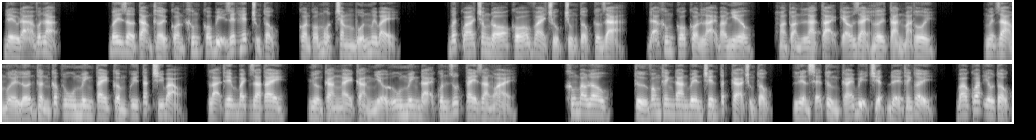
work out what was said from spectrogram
đều đã vất lạc bây giờ tạm thời còn không có bị giết hết chủng tộc, còn có một trăm bốn mươi bảy. Bất quá trong đó có vài chục chủng tộc cơn giả, đã không có còn lại bao nhiêu, hoàn toàn là tại kéo dài hơi tàn mà thôi. Nguyện dạ mười lớn thần cấp u minh tay cầm quy tắc trí bảo, lại thêm bách ra tay, nhường càng ngày càng nhiều u minh đại quân rút tay ra ngoài. Không bao lâu, tử vong thanh đan bên trên tất cả chủng tộc liền sẽ từng cái bị triệt để thanh thẩy bao quát yêu tộc,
